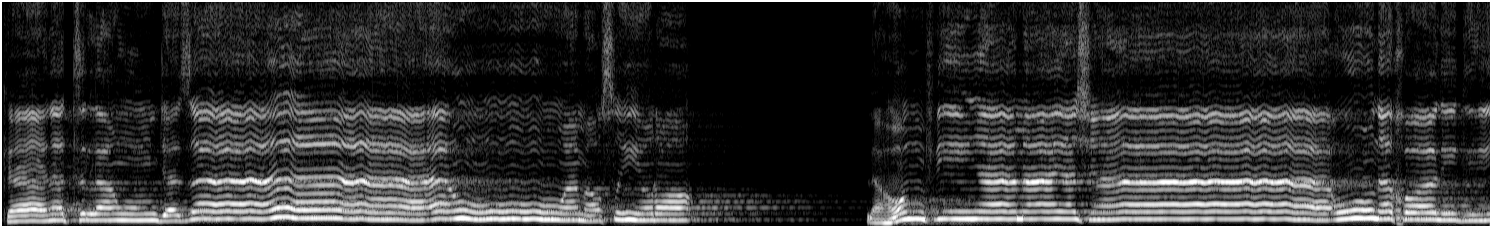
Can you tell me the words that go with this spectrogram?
كانت لهم جزاء ومصيرا. لهم فيها ما يشاءون خالدين.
